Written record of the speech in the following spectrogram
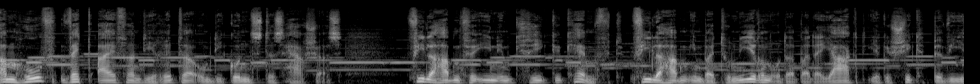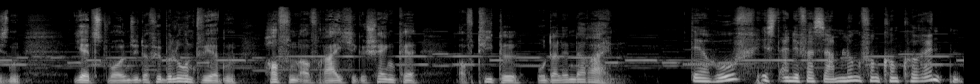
Am Hof wetteifern die Ritter um die Gunst des Herrschers. Viele haben für ihn im Krieg gekämpft, viele haben ihm bei Turnieren oder bei der Jagd ihr Geschick bewiesen. Jetzt wollen sie dafür belohnt werden, hoffen auf reiche Geschenke, auf Titel oder Ländereien. Der Hof ist eine Versammlung von Konkurrenten,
